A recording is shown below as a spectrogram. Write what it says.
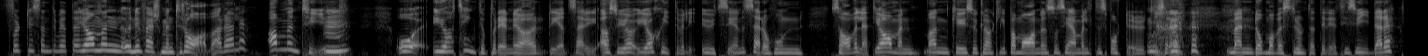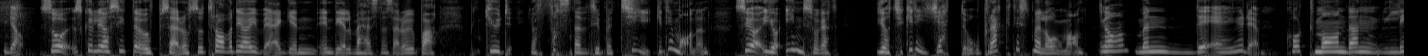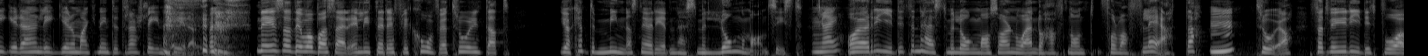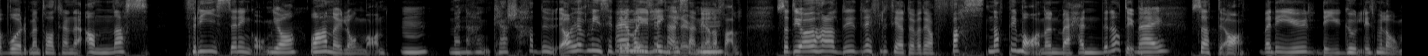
40 centimeter? Ja men ungefär som en travare eller? Ja men typ. Mm. Och jag tänkte på det när jag red så här, alltså jag, jag skiter väl i utseendet så här, och hon sa väl att ja men man kan ju såklart klippa manen så ser han väl lite sportigare ut och sådär. men de har väl struntat i det tills vidare. Ja. Så skulle jag sitta upp så här och så travade jag iväg en, en del med hästen så här och jag bara, men gud jag fastnade typ med tyget i manen. Så jag, jag insåg att jag tycker det är jätteopraktiskt med lång man. Ja men det är ju det. Kort man den ligger där den ligger och man kan inte trassla in i den. Nej så det var bara så här en liten reflektion för jag tror inte att jag kan inte minnas när jag red en häst med lång man sist. Nej. Och har jag ridit en häst med lång man så har den nog ändå haft någon form av fläta. Mm. Tror jag. För att vi har ju ridit på vår mentaltränare Annas friser en gång. Ja. Och han har ju lång man. Mm. Men han kanske hade, ja jag minns inte, Nej, det var ju länge heller. sedan i alla Mm. fall. Så att jag har aldrig reflekterat över att jag har fastnat i manen med händerna typ. Nej. Så att ja, men det är ju, det är ju gulligt med lång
